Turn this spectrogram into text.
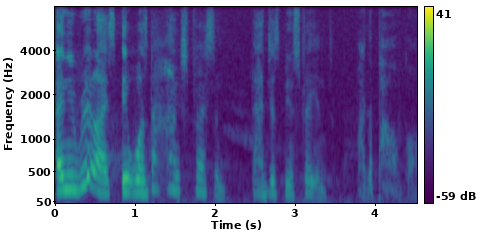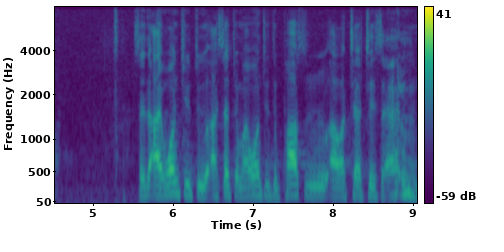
and he realized it was that hunched person that had just been straightened by the power of God said, I want you to, I said to him, I want you to pass through our churches um,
